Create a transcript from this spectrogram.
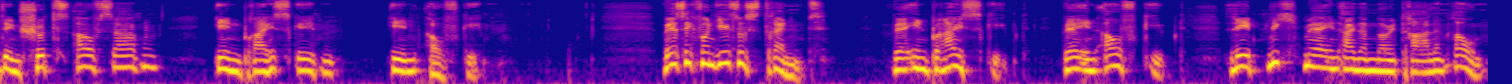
den Schutz aufsagen, ihn preisgeben, ihn aufgeben. Wer sich von Jesus trennt, wer ihn preisgibt, wer ihn aufgibt, lebt nicht mehr in einem neutralen Raum.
